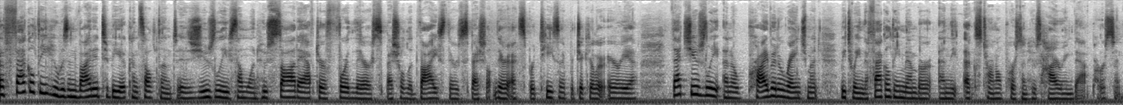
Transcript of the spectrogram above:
a faculty who is invited to be a consultant is usually someone who's sought after for their special advice, their special, their expertise in a particular area. That's usually an, a private arrangement between the faculty member and the external person who's hiring that person.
